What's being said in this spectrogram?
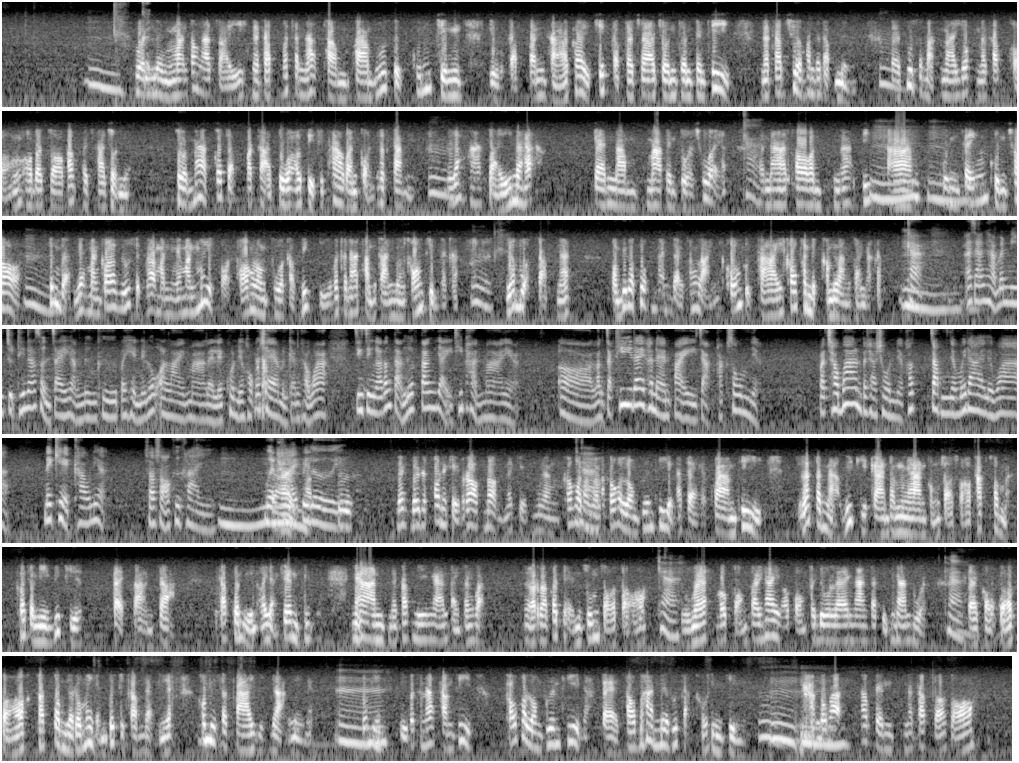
อืมส่วนหนึ่งมันต้องอาศัยนะครับ วัฒนธรรมความรู้สึกคุ้นชินอยู่กับปัญหาใกล้ชิดกับประชาชนจนเป็นที่นะครับ เชื่อมั่นระดับหนึ่งอืมแต่ผู้สมัครนายกนะครับ ของอบจพรรคประชาชนเนี่ย ส่วนมากก็จะประกาศตัวเอา 45 วันก่อนเลือกตั้งอืมและอาศัยนะฮะแกนนำมาเป็นตัวช่วยฮะค่ะธนาธรนะพิธาอืมคุณเซ้งคุณช่ออืมซึ่งแบบเนี้ยมันก็รู้สึกว่ามันยังไงมันไม่สอดคล้องลงตัวกับวิถีวัฒนธรรมการเมืองท้องถิ่นนะครับอืมแล้วบวกกับนะผมคิดว่าพวกบ้านใหญ่ทั้งหลายโค้งสุดท้ายเขาผนึกกำลังกันนะครับค่ะ อืมอาจารย์ค่ะมันมีจุดที่น่าสนใจอย่างหนึ่งคือไปเห็นในโลกออนไลน์มาหลายๆคนเนี่ยเขาก็แชร์เหมือนกันค่ะว่า จริง ๆ แล้วตั้งแต่เลือกตั้งใหญ่ที่ผ่านมาเนี่ยเอ่อหลังจากที่ได้คะแนนไปจากพรรคส้มเนี่ยประชาวบ้านประชาชนเนี่ยเขาจำยังไม่ได้เลยว่า ในเขตเขาเนี่ยสสคือใครอืมเหมือนใช่หายไปเลยคือในโดยเฉพาะในเขตรอบนอกในเขตเมืองเขาก็ทำงานเขาก็ลงพื้นที่นะแต่ความที่ลักษณะวิธีการทำงานของสสพักส้มอะก็จะมีวิธี แตกต่างจากนะครับคนอื่นเอาอย่างเช่น งานนะครับ มีงานต่างจังหวัดเอ่อเราก็จะเห็นซุ้มสสค่ะถูกไหมเอาของไปให้เอาของไปดูแลงานกระถิ่นงานบวชค่ะแต่ของสสพักส้มเนี่ยเราไม่เห็นพฤติกรรมแบบเนี้ยเขามีสไตล์อีกอย่างหนึ่งเนี่ยอืมก็มีสีวัฒนธรรมที่เขาก็ลงพื้นที่นะแต่ชาวบ้านไม่รู้จักเขาจริงอือืมมๆนะครับเพราะว่าถ้าเป็นนะครับสส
